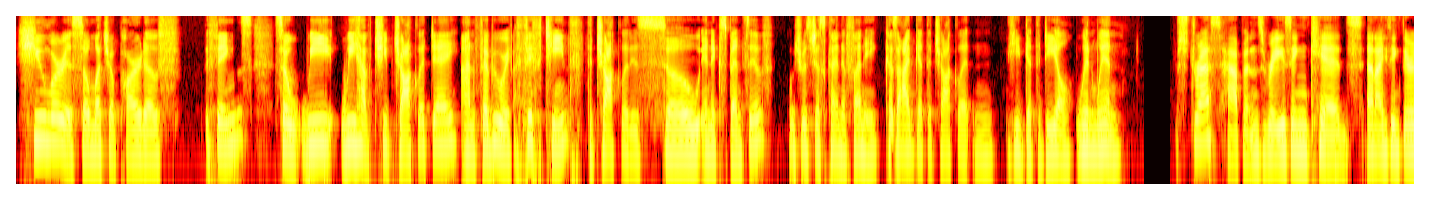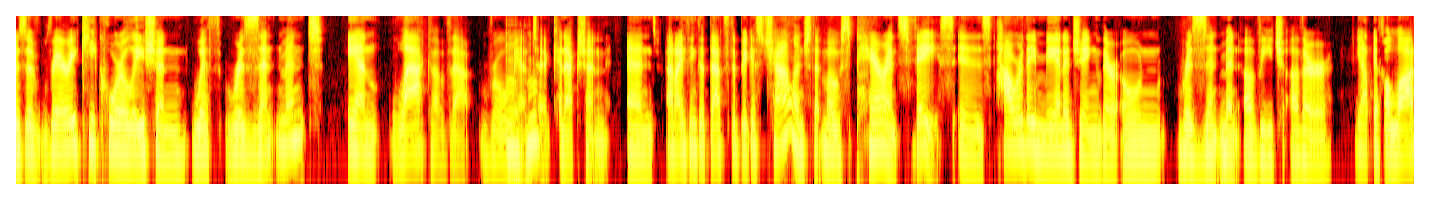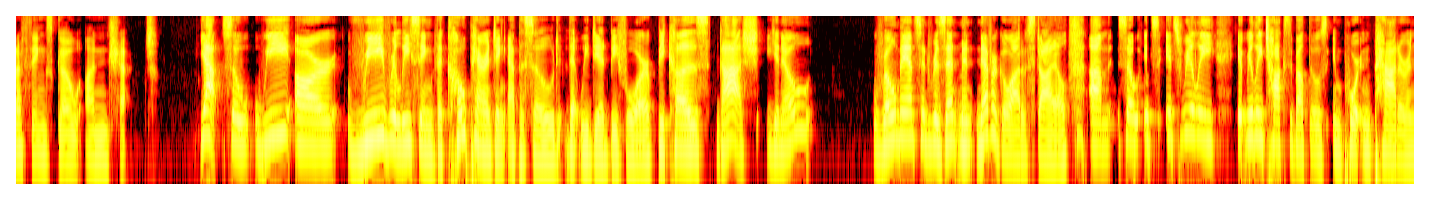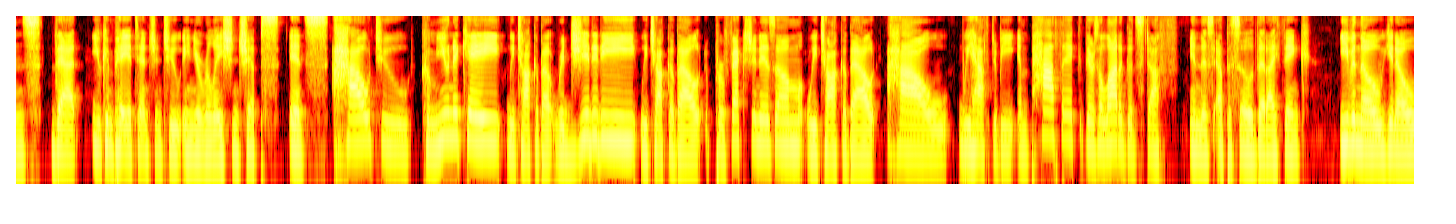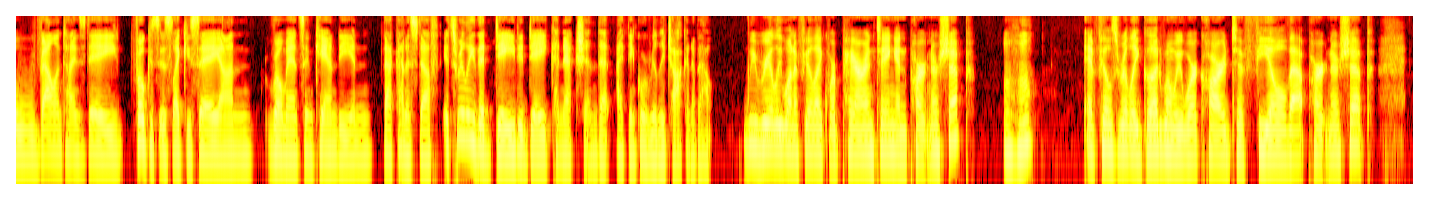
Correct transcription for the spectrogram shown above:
humor is so much a part of things. So we we have cheap chocolate day on February 15th. The chocolate is so inexpensive, which was just kind of funny because I'd get the chocolate and he'd get the deal. Win-win stress happens raising kids. And I think there's a very key correlation with resentment and lack of that romantic mm-hmm. connection. And and I think that that's the biggest challenge that most parents face is how are they managing their own resentment of each other? Yep. If a lot of things go unchecked. Yeah, so we are re releasing the co parenting episode that we did before because, gosh, you know, romance and resentment never go out of style. Um, so it's it's really it really talks about those important patterns that you can pay attention to in your relationships. It's how to communicate. We talk about rigidity. We talk about perfectionism. We talk about how we have to be empathic. There's a lot of good stuff in this episode that I think even though, you know, Valentine's Day focuses, like you say, on romance and candy and that kind of stuff, it's really the day to day connection that I think we're really talking about. We really want to feel like we're parenting in partnership. Mm-hmm. It feels really good when we work hard to feel that partnership.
